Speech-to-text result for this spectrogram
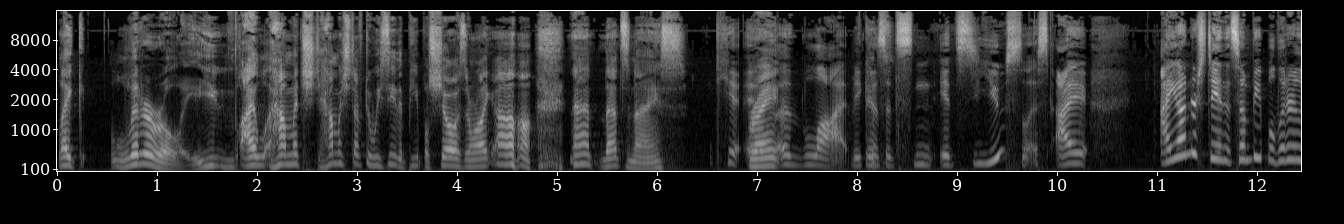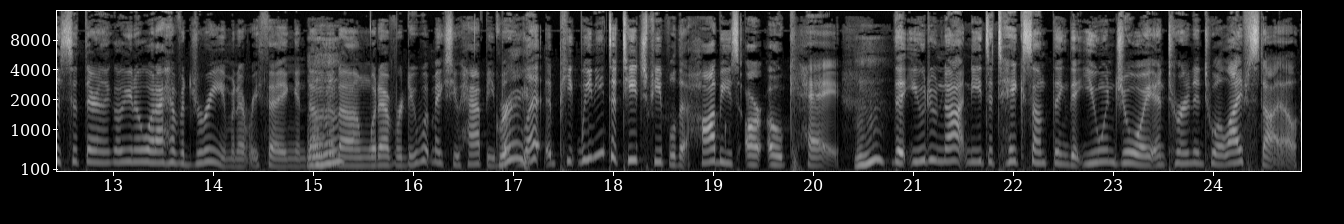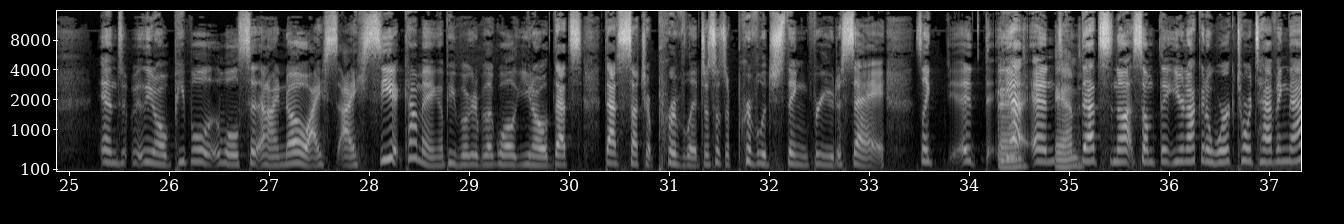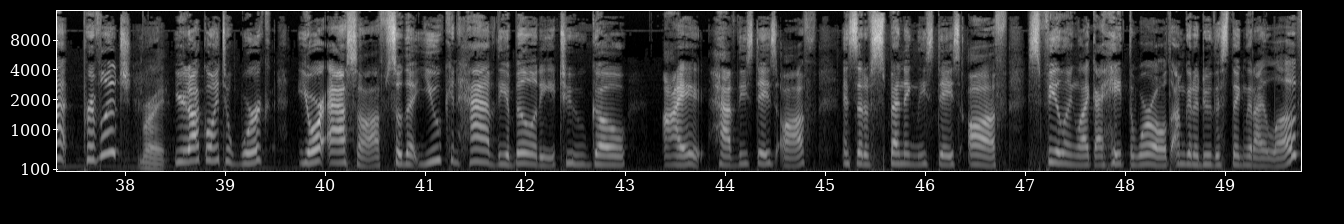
Like literally, you. I. How much? How much stuff do we see that people show us, and we're like, oh, that that's nice. Yeah, Right? a, lot because it's n it's useless. I I understand that some people literally sit there and they go, you know what, I have a dream and everything and Mhm. da whatever. Do what makes you happy. Great. But let pe- we need to teach people that hobbies are okay. Mm-hmm. That you do not need to take something that you enjoy and turn it into a lifestyle. And you know, people will sit, and I know i, I see it coming. And people are gonna be like, "Well, you know, that's that's such a privilege. That's such a privileged thing for you to say." It's like, it, yeah, and, and- that's not something you're not going to work towards having that privilege. Right. You're not going to work your ass off so that you can have the ability to go. I have these days off instead of spending these days off feeling like I hate the world. I'm going to do this thing that I love.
